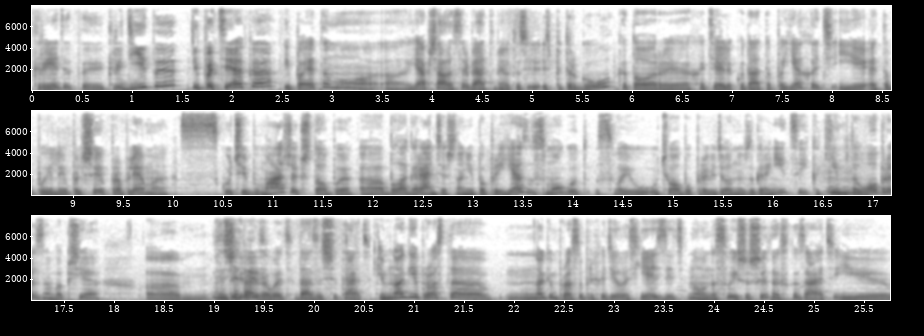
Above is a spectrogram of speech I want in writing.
кредиты, кредиты, ипотека, и поэтому э, я общалась с ребятами вот из, из Петергоу, которые хотели куда-то поехать, и это были большие проблемы с кучей бумажек, чтобы э, была гарантия, что они по приезду смогут свою учебу, проведенную за границей, каким-то mm-hmm. образом вообще э, интегрировать, да, засчитать. И многие просто, многим просто приходилось ездить, ну, на свои шиши, так сказать, и,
